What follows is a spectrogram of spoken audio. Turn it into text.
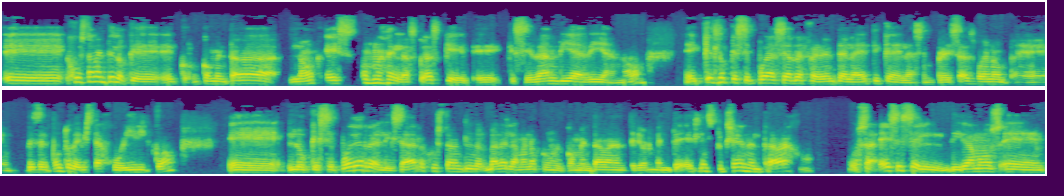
eh, justamente lo que eh, comentaba Long es una de las cosas que, eh, que se dan día a día, ¿no? ¿Qué es lo que se puede hacer referente a la ética de las empresas? Bueno, desde el punto de vista jurídico, lo que se puede realizar, justamente va de la mano con lo que comentaba anteriormente, es la inspección en el trabajo. O sea, ese es el, digamos, eh,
